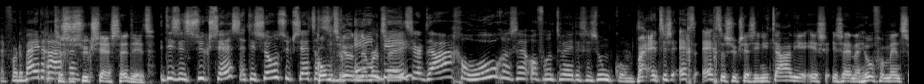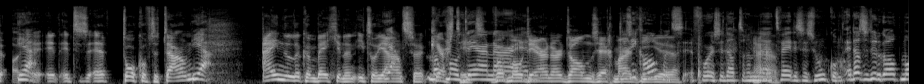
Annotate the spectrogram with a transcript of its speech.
voor de bijdrage. Het is een succes, hè, dit. Het is een succes. Het is zo'n succes dat Komt ze er een één nummer twee? deze dagen horen ze of er een tweede seizoen komt. Maar het is echt, echt een succes. In Italië is, zijn er heel veel mensen. Ja. eh, Het het is talk of the town. Ja. Eindelijk een beetje een Italiaanse Ja, wat kersthit. moderner Wat en- moderner dan, zeg maar. dus ik die, hoop eh, het voor ze dat er een ja. eh, tweede seizoen komt. En dat is natuurlijk altijd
